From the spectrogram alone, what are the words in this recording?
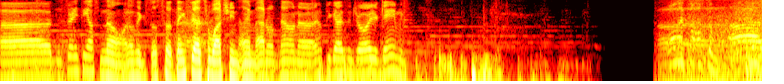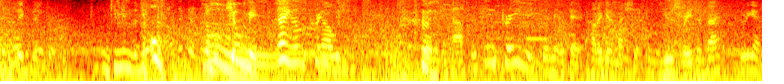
Uh, is there anything else? No, I don't think so. So thanks guys for watching. I'm Adam now, and uh, I hope you guys enjoy your gaming. oh, that's awesome! Ah, it's a big thing. Give me the oh, I don't think there's it almost killed me. Dang, that was crazy. No, we- we split it in half. This game's crazy. Give me okay. How to get in my shit? Use Razorback. Do it again.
